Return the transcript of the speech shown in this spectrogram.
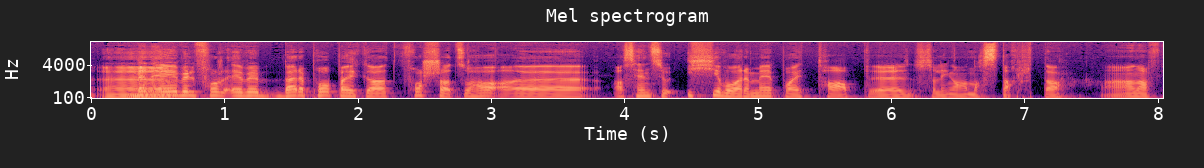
Eh, Men jeg vil, for, jeg vil bare påpeke at fortsatt så har uh, Ascencio ikke vært med på et tap uh, så lenge han har starta. Han har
